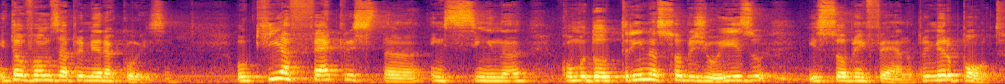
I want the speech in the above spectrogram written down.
Então, vamos à primeira coisa. O que a fé cristã ensina como doutrina sobre juízo e sobre o inferno? Primeiro ponto:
